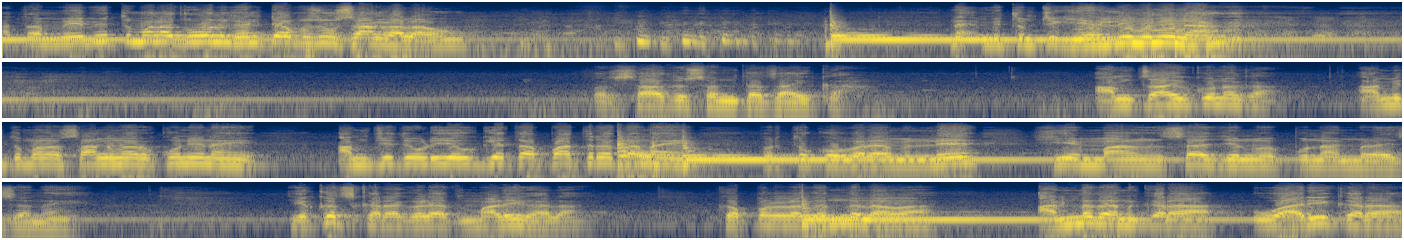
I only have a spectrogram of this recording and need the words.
आता मे बी तुम्हाला दोन घंट्यापासून सांगायला हो. नाही मी तुमची घेरली म्हणे ना. पर साधू संताचा ऐका. आमचं ऐकू नका. आम्ही तुम्हाला सांगणार कोणी नाही. आमची तेवढी योग्यता पात्रता नाही. पण तो कोबऱ्या म्हणले हे माणसा जन्म पुन्हा मिळायचा नाही. एकच करा गळ्यात माळी घाला. कपाळाला गंध लावा. अन्नदान करा वारी करा.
